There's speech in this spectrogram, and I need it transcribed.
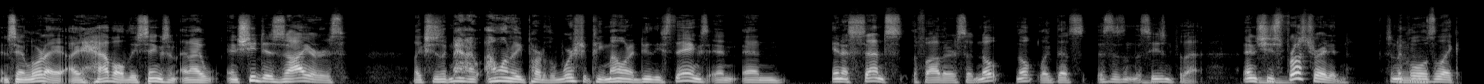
and saying, Lord, I, I have all these things and, and I and she desires like she's like, Man, I, I want to be part of the worship team. I want to do these things. And and in a sense, the father said, Nope, nope, like that's this isn't the season for that. And she's mm. frustrated. So Nicole mm. is like,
